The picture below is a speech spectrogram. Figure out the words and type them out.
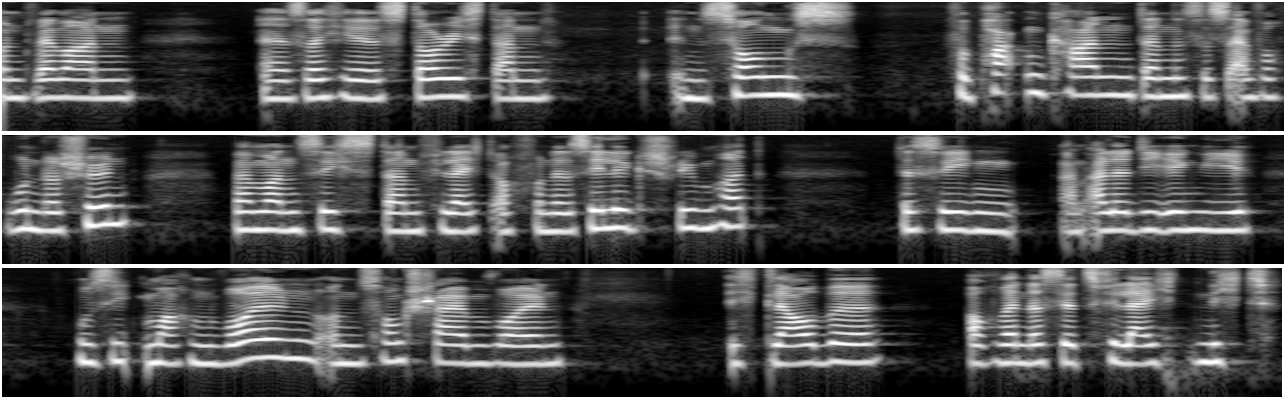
und wenn man äh, solche Stories dann in Songs verpacken kann, dann ist es einfach wunderschön, weil man sich's dann vielleicht auch von der Seele geschrieben hat. Deswegen an alle, die irgendwie Musik machen wollen und Songs schreiben wollen, ich glaube, auch wenn das jetzt vielleicht nicht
